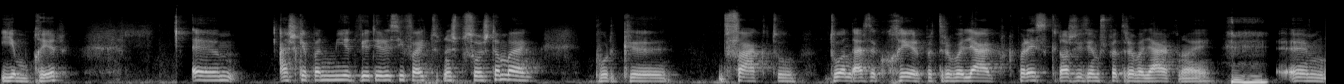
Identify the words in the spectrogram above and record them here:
ia morrer. Hum, acho que a pandemia devia ter esse efeito nas pessoas também, porque de facto tu andares a correr para trabalhar, porque parece que nós vivemos para trabalhar, não é? Hum,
